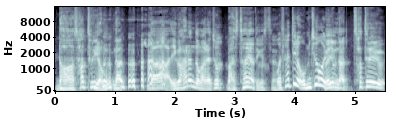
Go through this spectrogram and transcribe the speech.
나 사투리 영, 나, 나 이거 하는 동안에 저 마스터해야 되겠어요. 뭐 사투리 엄청 어려워. 왜냐면 나 사투리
